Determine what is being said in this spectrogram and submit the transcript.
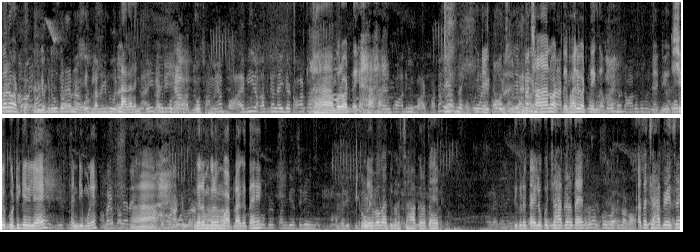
बरं वाटतंय लागाले नहीं तो रात को समय पाए भी रात का नहीं देखा कर हा बरं वाटतंय हा, हा. को आदमी बात पता है वो कौन है कौन छान वाटतंय भारी वाटतंय एकदम। शेकोटी केलेली आहे थंडीमुळे. हा. गरम गरम वाप लागत आहे. आणि हे बघा तिकडे चहा करत आहेत. तिकडे काही लोक चहा करत आहेत. आता चहा प्यायचंय.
